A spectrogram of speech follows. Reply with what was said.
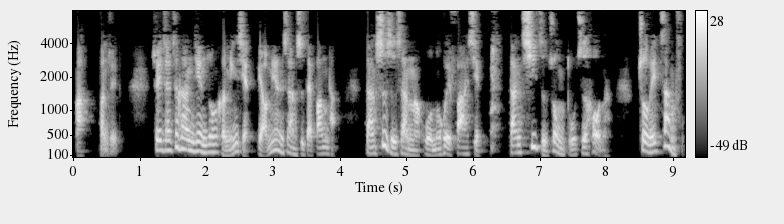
啊犯罪的。所以在这个案件中，很明显，表面上是在帮他，但事实上呢，我们会发现，当妻子中毒之后呢，作为丈夫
